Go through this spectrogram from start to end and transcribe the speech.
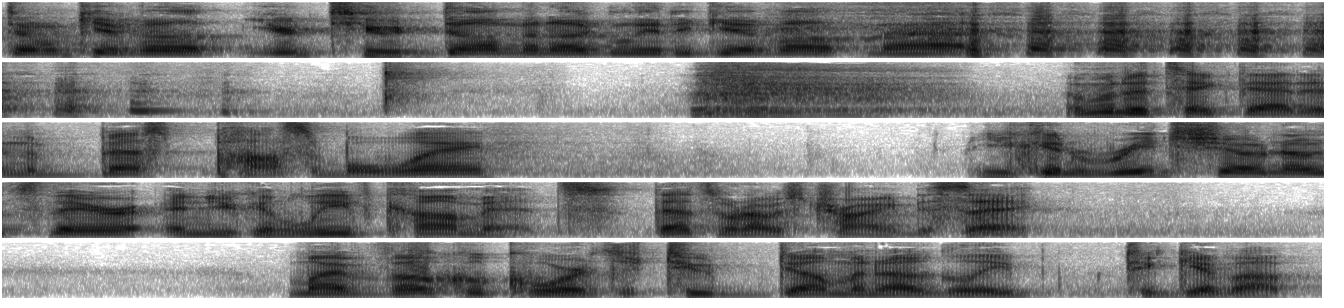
Don't give up. You're too dumb and ugly to give up, Matt. I'm going to take that in the best possible way. You can read show notes there, and you can leave comments. That's what I was trying to say. My vocal cords are too dumb and ugly to give up.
